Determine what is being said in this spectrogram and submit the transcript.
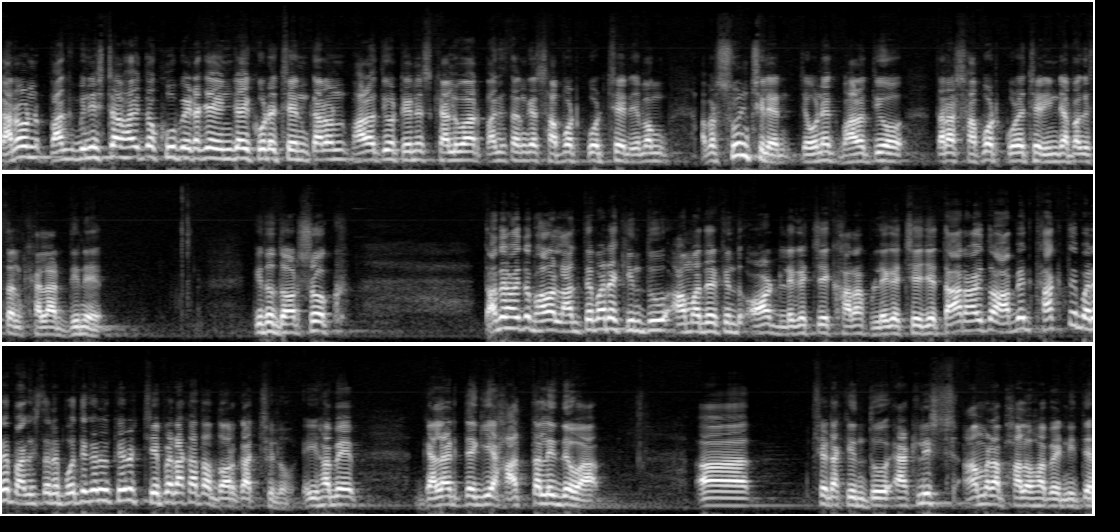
কারণ পাক মিনিস্টার হয়তো খুব এটাকে এনজয় করেছেন, কারণ ভারতীয় টেনিস খেলোয়াড় পাকিস্তানকে সাপোর্ট করছেন এবং আবার শুনছিলেন যে অনেক ভারতীয় তারা সাপোর্ট করেছেন ইন্ডিয়া পাকিস্তান খেলার দিনে। কিন্তু দর্শক, তাদের হয়তো ভালো লাগতে পারে, কিন্তু আমাদের কিন্তু অড লেগেছে, খারাপ লেগেছে যে তার হয়তো আবেগ থাকতে পারে, পাকিস্তানের প্রতি কিন্তু কেউ চেপে রাখা তার দরকার ছিল। এইভাবে গ্যালারিতে গিয়ে হাততালি দেওয়া সেটা কিন্তু অ্যাটলিস্ট আমরা ভালোভাবে নিতে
